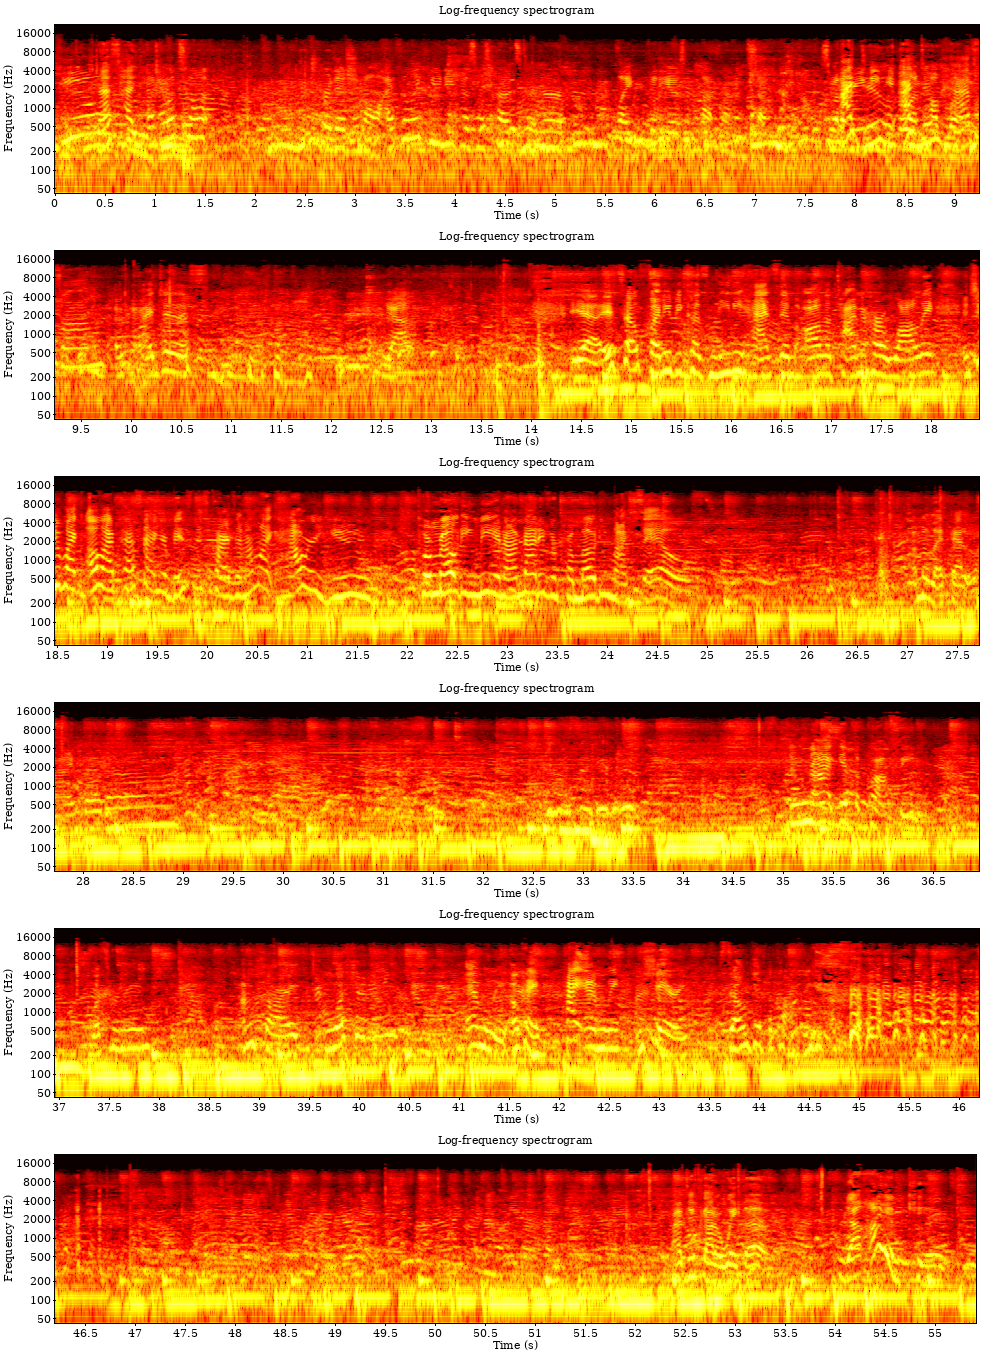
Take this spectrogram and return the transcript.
You, That's how you I do know it's not traditional. I feel like you need business cards for your like videos and platform and stuff. So I do. people I do public, have some. Okay. I just, yeah. yeah, it's so funny because Nene has them all the time in her wallet, and she's like, "Oh, I passed out your business cards," and I'm like, "How are you promoting me, and I'm not even promoting myself?" I'm gonna let that line go down. Do not get the coffee. What's her name? I'm sorry. What's your name? Emily. Okay. Hi, Emily. I'm Sherry. Don't get the coffee. I just gotta wake up. Y'all, I am kids.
